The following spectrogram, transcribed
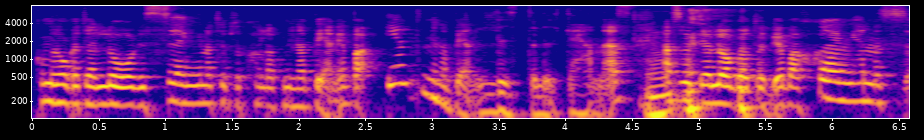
kommer ihåg att jag låg i sängen och typ så kollade på mina ben. Jag bara, är inte mina ben lite lika hennes? Alltså att jag låg och typ, jag bara sjöng hennes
